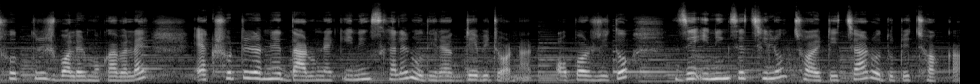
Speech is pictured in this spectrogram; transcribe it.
ছত্রিশ বলের মোকাবেলায় একষট্টি রানের দারুণ এক ইনিংস খেলেন অধিনায়ক ডেভিড ওয়ার্নার। অপরাজিত যে ইনিংসে ছিল, ছয়টি চার ও দুটি ছক্কা।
